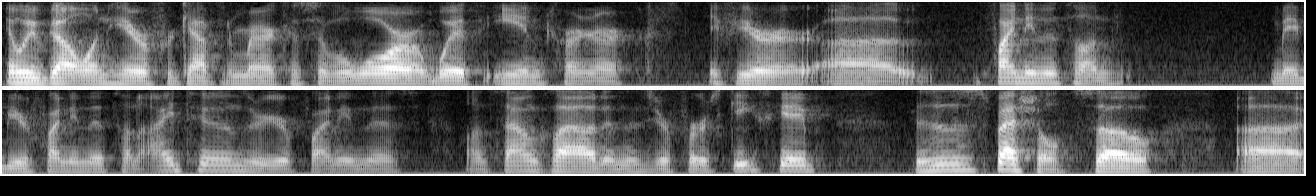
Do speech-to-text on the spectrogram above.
and we've got one here for Captain America Civil War with Ian Kerner. If you're uh, finding this on, maybe you're finding this on iTunes or you're finding this on SoundCloud and this is your first Geekscape, this is a special. So uh,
